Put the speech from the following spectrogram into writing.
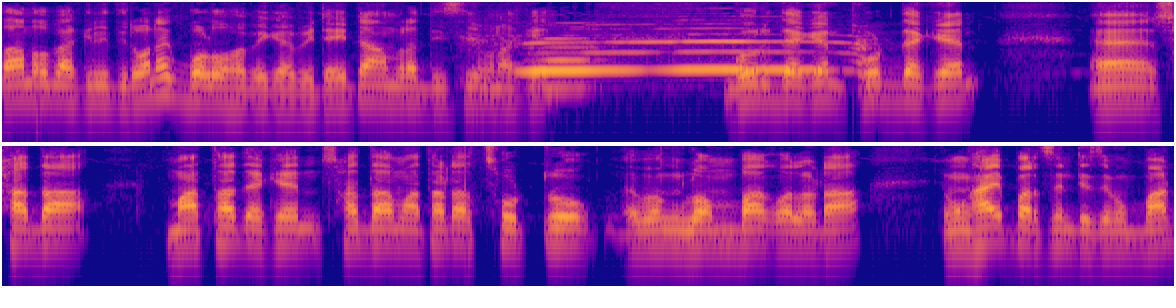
দানব আকৃতির, অনেক বড় হবে গাভিটা এটা আমরা দিছি ওনাকে। গরু দেখেন, ঠোঁট দেখেন সাদা মাথা দেখেন, সাদা মাথাটা ছোট্ট এবং লম্বা গলাটা এবং হাই পার্সেন্টেজ এবং বাট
